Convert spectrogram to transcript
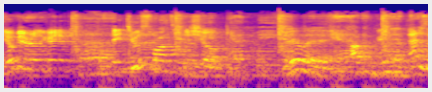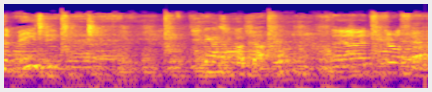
It'll be really great if they do sponsor the show. Really? How convenient. That is amazing. Do you think I should go shop there? Uh, it's a girl store.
